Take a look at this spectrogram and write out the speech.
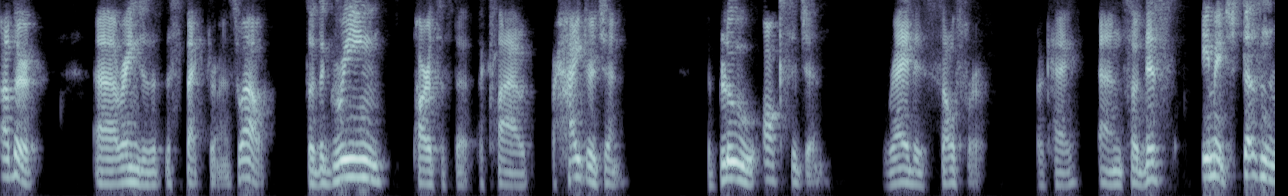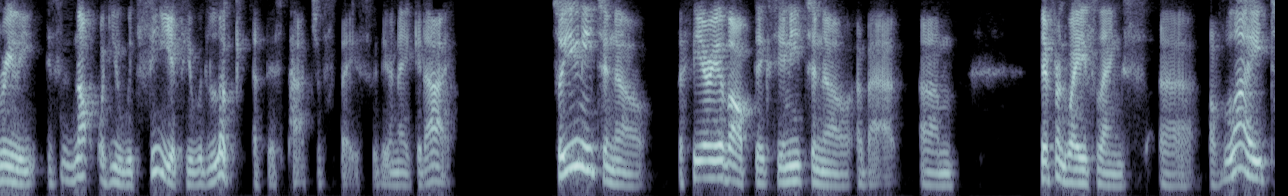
other uh, ranges of the spectrum as well. So the green parts of the, the cloud are hydrogen, the blue, oxygen, red is sulfur, okay? And so this image doesn't really, this is not what you would see if you would look at this patch of space with your naked eye. So you need to know the theory of optics, you need to know about um, different wavelengths uh, of light.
